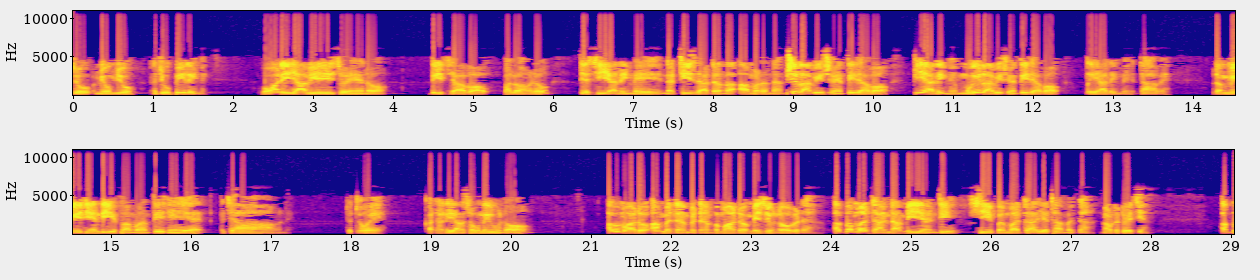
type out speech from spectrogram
ဆိုးအမျိုးမျိုးအကျိုးပေးလိမ့်မယ်ဘဝတွေရပြီဆိုရင်တော့တေချာပေါက်ဘာလို့ရမလို့ပျက်စီးရလိမ့်မယ်နတ္တိဇာတတအမရဏံဖြစ်လာပြီဆိုရင်တေချာပေါက်ပြည့်ရလိမ့်မယ်မွေးလာပြီဆိုရင်တေချာပေါက် သိရလိမ့်မယ်ဒါပဲအဲ့တော့မေခြင်းဒီဖန်ဖန်သိခြင်းရဲ့အကြောင်းတဲ့တတွဲကာထာလေးအောင်ဆုံးသေးဘူးနော်အပမတောအမတံပတံပမာတောမိစုနောပတံအပမတ္ထာနာမိယန္တိရေပမတ္ထာယထာမတ္တာနောက်တစ်တွဲကျင်အပ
